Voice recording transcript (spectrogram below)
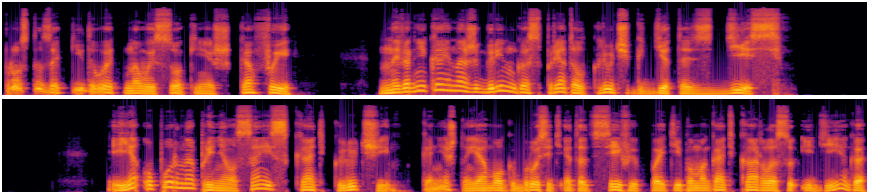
просто закидывают на высокие шкафы. Наверняка и наш Гринго спрятал ключ где-то здесь. Я упорно принялся искать ключи. Конечно, я мог бросить этот сейф и пойти помогать Карлосу и Диего,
